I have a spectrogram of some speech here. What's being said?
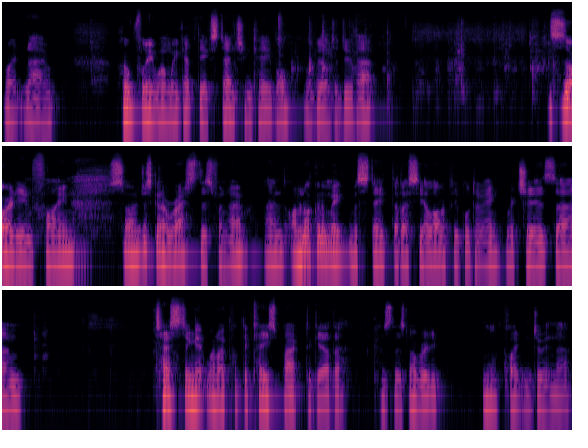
right now. Hopefully when we get the extension cable, we'll be able to do that. This is already in fine, so I'm just going to rest this for now. And I'm not going to make the mistake that I see a lot of people doing, which is um, testing it when I put the case back together, because there's no really no point in doing that.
